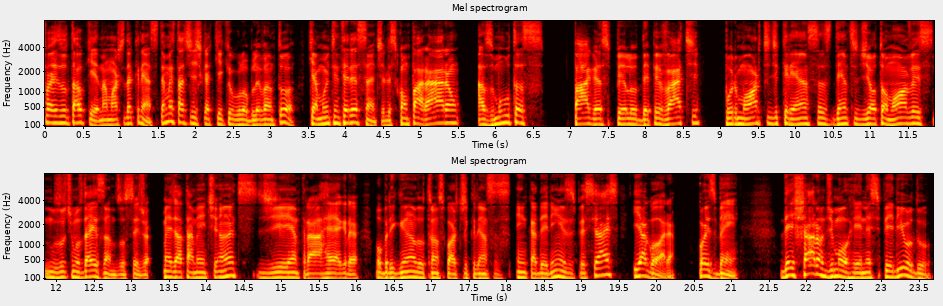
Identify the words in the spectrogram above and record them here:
vai resultar o quê? Na morte da criança. Tem uma estatística aqui que o Globo levantou que é muito interessante. Eles compararam as multas pagas pelo DPVAT por morte de crianças dentro de automóveis nos últimos 10 anos, ou seja, imediatamente antes de entrar a regra obrigando o transporte de crianças em cadeirinhas especiais e agora. Pois bem, deixaram de morrer nesse período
